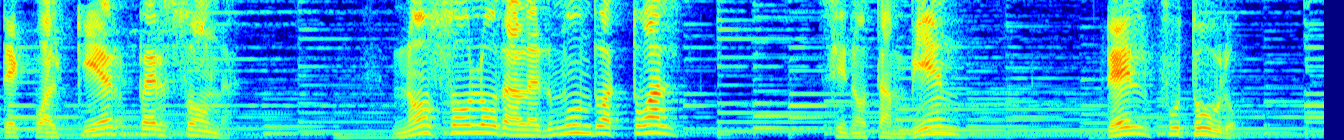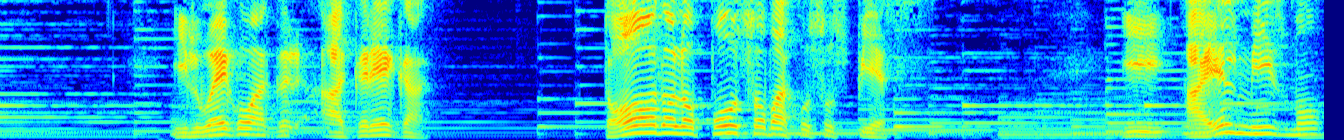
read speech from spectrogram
de cualquier persona no solo del mundo actual, sino también del futuro. Y luego agrega, todo lo puso bajo sus pies y a él mismo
